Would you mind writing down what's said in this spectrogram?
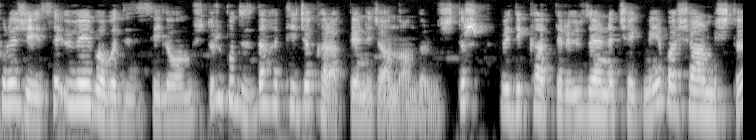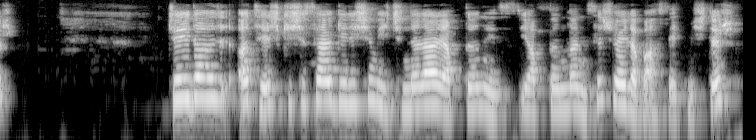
proje ise Üvey Baba dizisiyle olmuştur. Bu dizide Hatice karakterini canlandırmıştır ve dikkatleri üzerine çekmeyi başarmıştır. Ceyda Ateş kişisel gelişimi için neler yaptığını, yaptığından ise şöyle bahsetmiştir.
